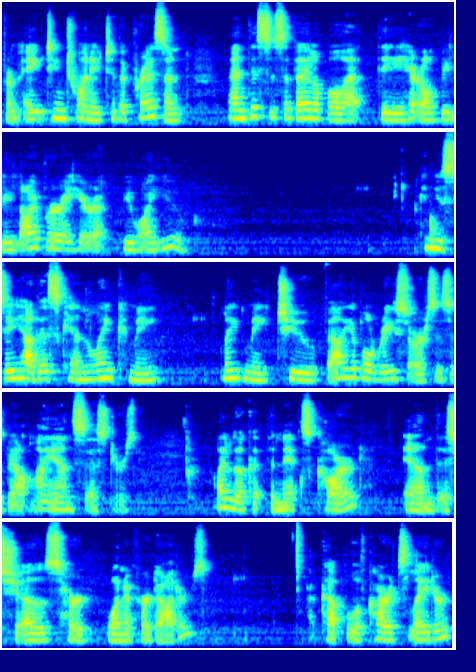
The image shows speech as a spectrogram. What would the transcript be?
from 1820 to the present. And this is available at the Harold B. Lee Library here at BYU. Can you see how this can link me lead me to valuable resources about my ancestors. I look at the next card, and this shows her one of her daughters. Couple of cards later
